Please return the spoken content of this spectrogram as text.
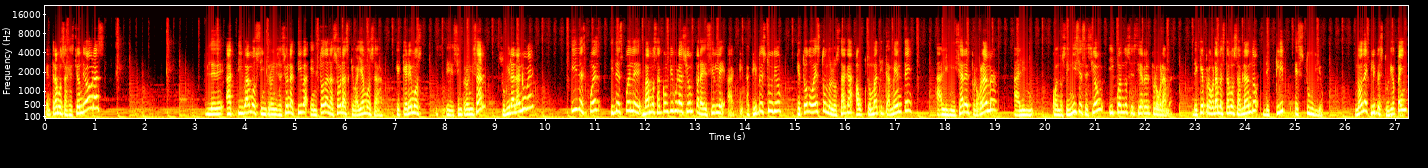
entramos a gestión de obras, le activamos sincronización activa en todas las obras que vayamos a, que queremos eh, sincronizar, subir a la nube y después, y después le vamos a configuración para decirle a, Clip Studio que todo esto nos los haga automáticamente al iniciar el programa, cuando se inicia sesión y cuando se cierra el programa. ¿De qué programa estamos hablando? De Clip Studio, no de Clip Studio Paint.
